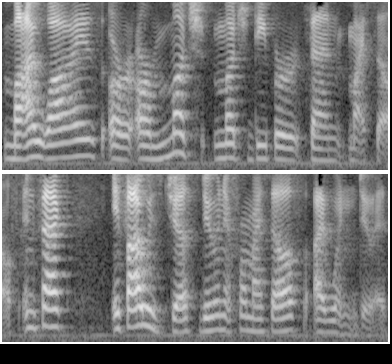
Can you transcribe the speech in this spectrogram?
my whys are are much much deeper than myself. In fact, if I was just doing it for myself, I wouldn't do it.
